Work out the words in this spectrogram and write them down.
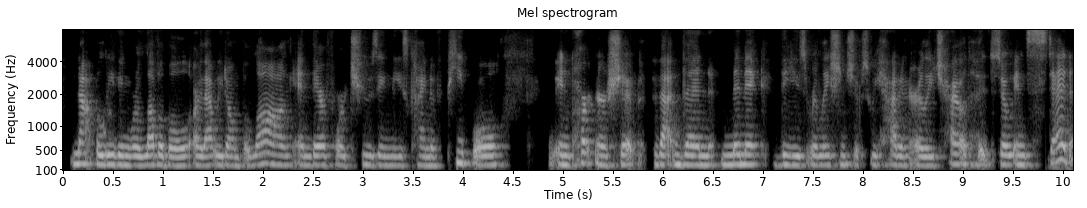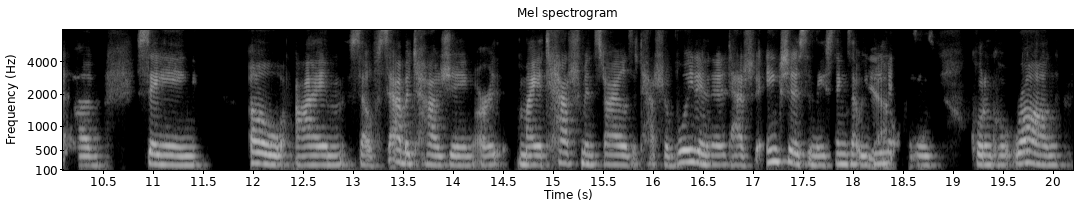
not believing we're lovable or that we don't belong, and therefore choosing these kind of people in partnership that then mimic these relationships we had in early childhood. So instead of saying, oh, I'm self sabotaging, or my attachment style is attached to avoidant and attached to anxious, and these things that we yeah. demonize as quote unquote wrong,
